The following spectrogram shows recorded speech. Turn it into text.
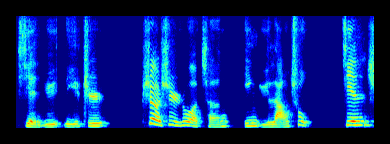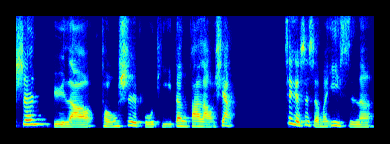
显于离知。摄事若成，因于劳处，兼身与劳，同是菩提灯发劳相。这个是什么意思呢？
